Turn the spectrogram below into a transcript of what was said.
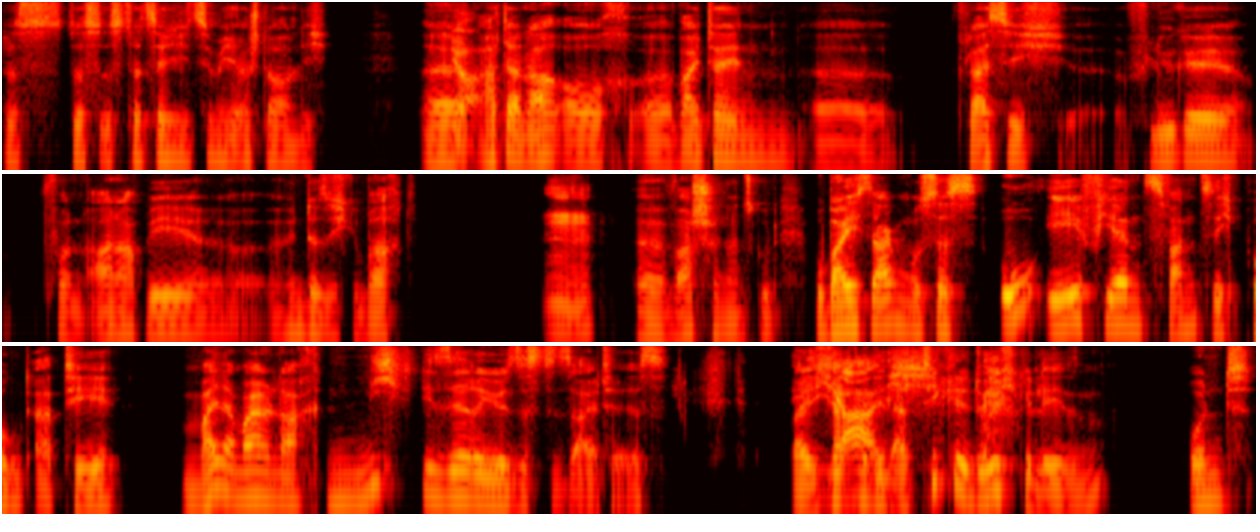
das, das ist tatsächlich ziemlich erstaunlich. Äh, Ja. Hat danach auch äh, weiterhin äh, fleißig äh, Flüge von A nach B äh, hinter sich gebracht. Mhm. Äh, war schon ganz gut. Wobei ich sagen muss, dass oe24.at meiner Meinung nach nicht die seriöseste Seite ist. Weil ich habe Ja, mir den ich- Artikel durchgelesen und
